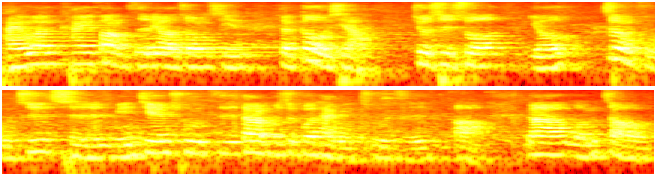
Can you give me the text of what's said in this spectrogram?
台湾开放资料中心的构想，就是说由政府支持，民间出资，当然不是郭台铭出资啊。那我们找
